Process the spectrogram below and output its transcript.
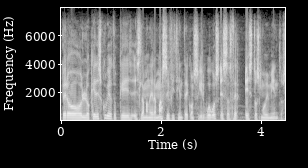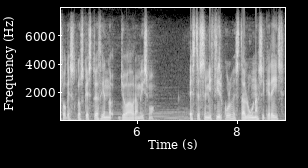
Pero lo que he descubierto que es la manera más eficiente de conseguir huevos es hacer estos movimientos, lo que es, los que estoy haciendo yo ahora mismo. Este semicírculo, esta luna si queréis,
